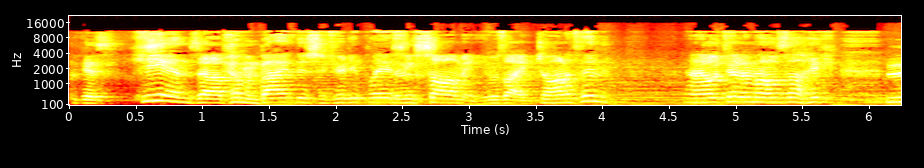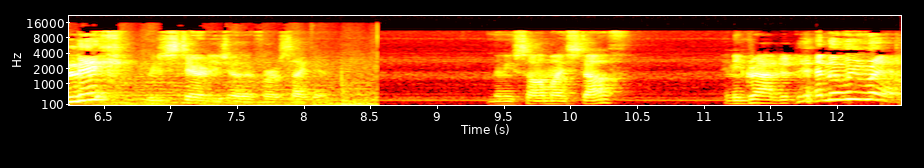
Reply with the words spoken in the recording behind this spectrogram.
because he ends up coming by at the security place and he saw me. He was like, Jonathan? And I looked at him and I was like, Nick? We just stared at each other for a second. And then he saw my stuff and he grabbed it and then we ran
